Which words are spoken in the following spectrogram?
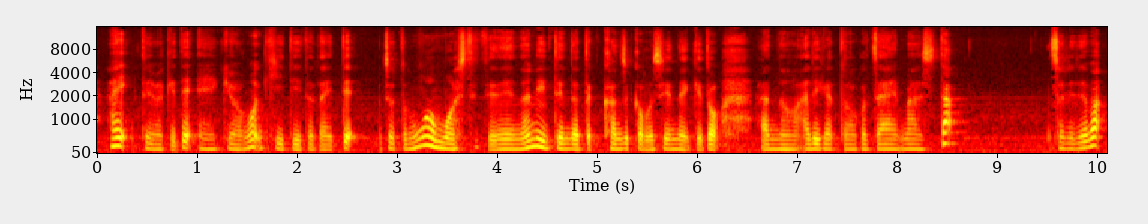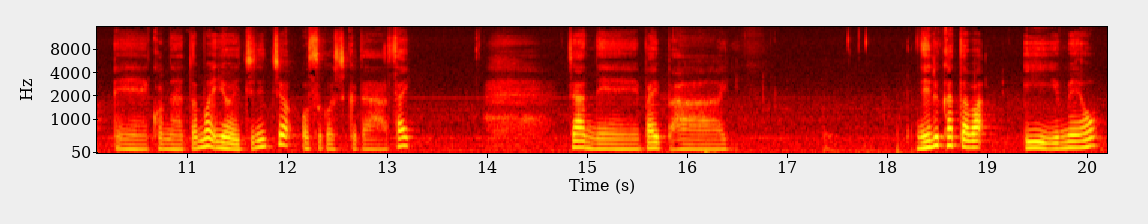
はいというわけで、えー、今日も聞いていただいてちょっともわもわしててね何言ってんだって感じかもしれないけどあのありがとうございました。それでは、えー、この後も良い一日をお過ごしください。じゃあねバイバイ。寝る方はいい夢を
